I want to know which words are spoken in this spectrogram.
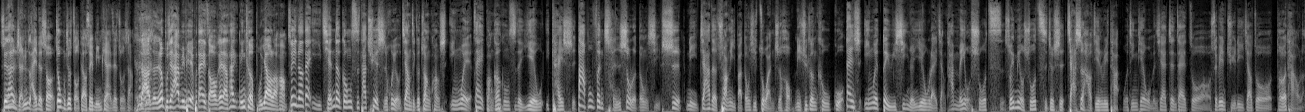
所以他人来的时候，中午就走掉，所以名片还在桌上，你知道人又不见，他名片也不带走。我跟你讲，他宁可不要了哈。所以呢，在以前的公司，他确实会有这样子一个状况，是因为在广告公司的业务一开始，大部分承受的东西是你家的创意，把东西做完之后，你去跟客户过。但是因为对于新人业务来讲，他没有说辞，所以没有说辞就是假设好，今天 Rita，我今天我们现在正在做，随便举例叫做 Toyota 好了，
